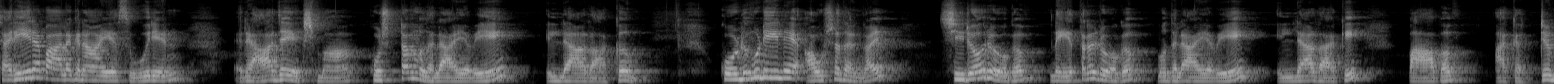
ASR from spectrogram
ശരീരപാലകനായ സൂര്യൻ രാജയക്ഷ്മ കുഷ്ഠം മുതലായവയെ ഇല്ലാതാക്കും. കൊടുമുടിയിലെ ഔഷധങ്ങൾ ശിരോരോഗം നേത്രരോഗം മുതലായവയെ ഇല്ലാതാക്കി പാപം അകറ്റും.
